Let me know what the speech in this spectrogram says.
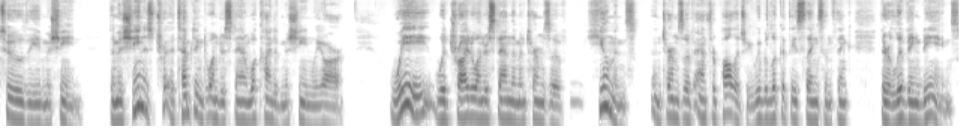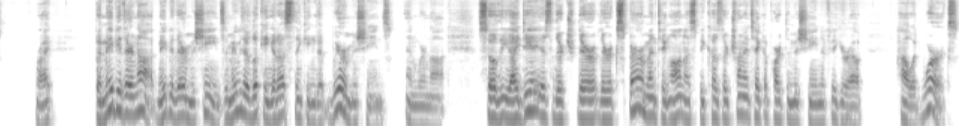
to the machine. The machine is tr- attempting to understand what kind of machine we are we would try to understand them in terms of humans, in terms of anthropology. We would look at these things and think they're living beings, right? But maybe they're not. Maybe they're machines, and maybe they're looking at us thinking that we're machines and we're not. So the idea is they're they're they're experimenting on us because they're trying to take apart the machine and figure out how it works.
